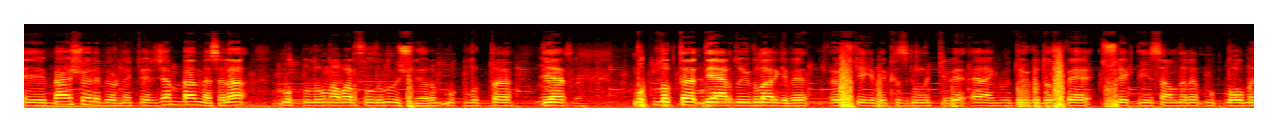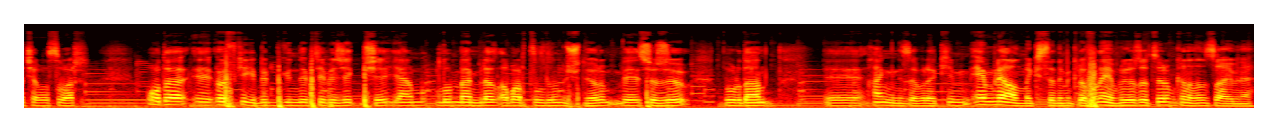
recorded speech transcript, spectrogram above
e, ben şöyle bir örnek vereceğim. Ben mesela mutluluğun abartıldığını düşünüyorum. Mutlulukta Ne diğer mutlu. mutlulukta diğer duygular gibi, öfke gibi, kızgınlık gibi herhangi bir duygudur ve sürekli insanların mutlu olma çabası var. O da e, öfke gibi bir günde bitebilecek bir şey. Yani mutluluğun ben biraz abartıldığını düşünüyorum ve sözü buradan e, hanginize bırakayım? Emre almak istedi mikrofonu. Emre'yi uzatıyorum kanalın sahibine.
